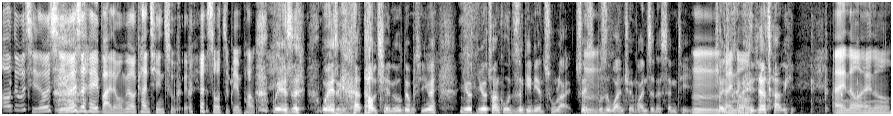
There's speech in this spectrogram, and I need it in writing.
哦，对不起，对不起，因为是黑白的，我没有看清楚，手指变胖了。”我也是，我也是跟他道歉，我说对不起，因为因为因为穿裤子是一点点出来，所以嗯不是完全完整的身体，所以可能很像苍蝇。I know, I know。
